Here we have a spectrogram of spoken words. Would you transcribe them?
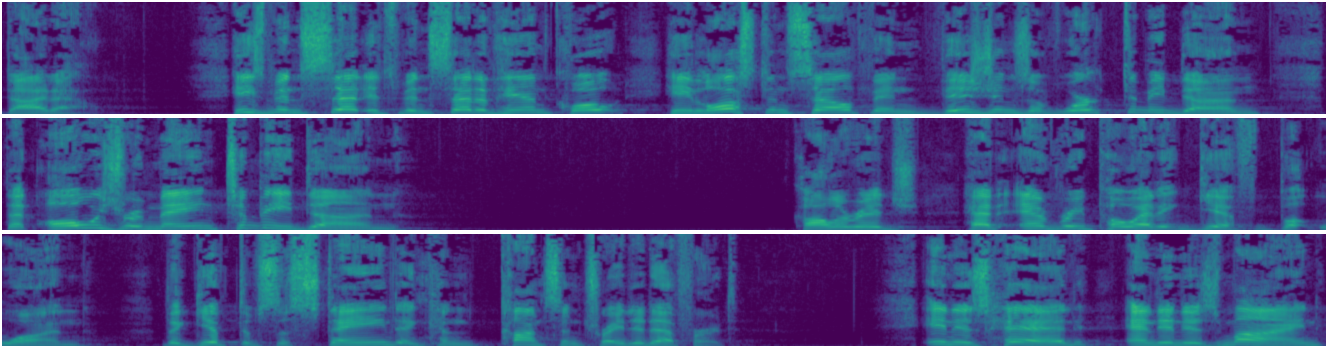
died out. He's been said, it's been said of him, quote, he lost himself in visions of work to be done that always remained to be done. Coleridge had every poetic gift but one the gift of sustained and con- concentrated effort. In his head and in his mind,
